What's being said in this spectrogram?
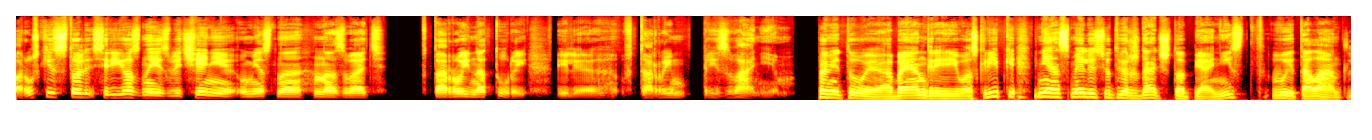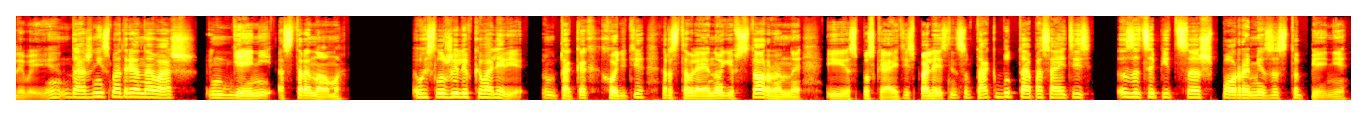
По-русски столь серьезное извлечение уместно назвать второй натурой или вторым призванием. Пометуя об Энгре и его скрипке, не осмелюсь утверждать, что пианист вы талантливый, даже несмотря на ваш гений астронома. Вы служили в кавалерии, так как ходите, расставляя ноги в стороны, и спускаетесь по лестницам так, будто опасаетесь зацепиться шпорами за ступени.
